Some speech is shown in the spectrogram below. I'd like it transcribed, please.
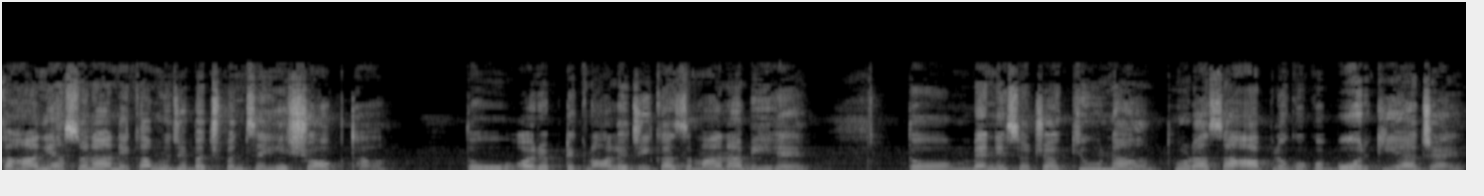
कहानियाँ सुनाने का मुझे बचपन से ही शौक़ था तो और अब टेक्नोलॉजी का ज़माना भी है तो मैंने सोचा क्यों ना थोड़ा सा आप लोगों को बोर किया जाए।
